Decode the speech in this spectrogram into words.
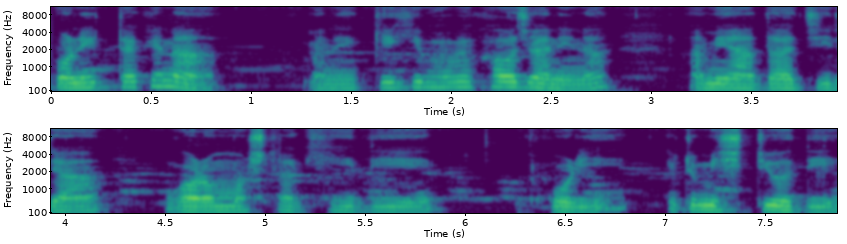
পনিরটাকে না মানে কে কীভাবে খাও জানি না। আমি আদা, জিরা, গরম মশলা, ঘি দিয়ে করি, একটু মিষ্টিও দিই।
